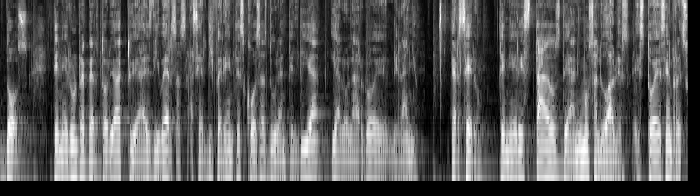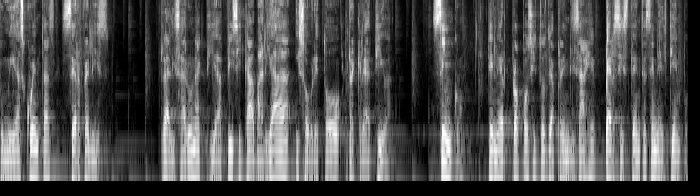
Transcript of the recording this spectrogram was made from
Dos, tener un repertorio de actividades diversas, hacer diferentes cosas durante el día y a lo largo de- del año. Tercero, tener estados de ánimo saludables. Esto es, en resumidas cuentas, ser feliz. Realizar una actividad física variada y sobre todo recreativa. 5. Tener propósitos de aprendizaje persistentes en el tiempo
